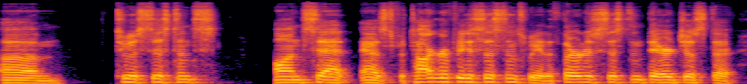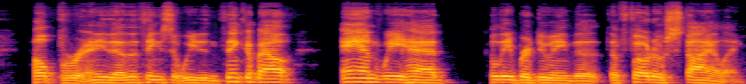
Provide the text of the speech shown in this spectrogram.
um, two assistants on set as photography assistants. We had a third assistant there just to help for any of the other things that we didn't think about, and we had Kalebra doing the the photo styling.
